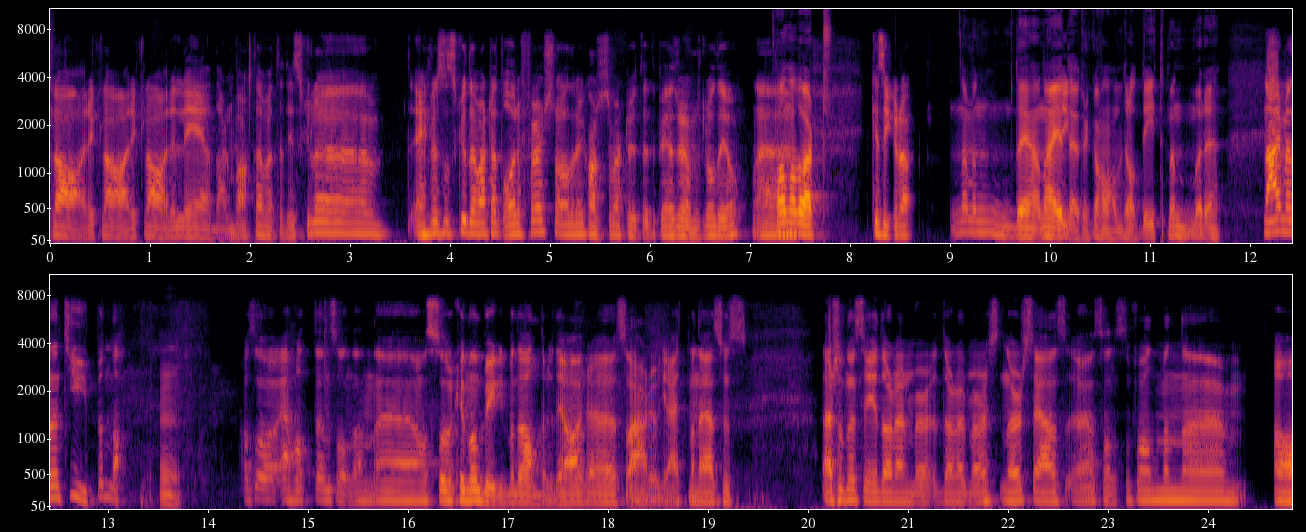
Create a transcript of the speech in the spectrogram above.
klare, klare, klare lederen bak der. vet du. De skulle, Egentlig så skulle det vært et år før, så hadde de kanskje vært ute etter Pierre Drumslow, de òg. Han hadde vært Ikke sikkert, da. Nei, men det, nei, jeg tror ikke han hadde dratt dit, men bare Nei, men den typen, da. Mm. Altså, jeg har hatt en sånn en, eh, og så kunne man bygd med det andre de har, eh, så er det jo greit. Men jeg syns Det er som du sier, Darnell Nurse, jeg har sansen for han, men eh, Og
